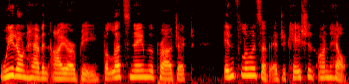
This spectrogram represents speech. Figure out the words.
We don't have an IRB, but let's name the project Influence of Education on Health.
